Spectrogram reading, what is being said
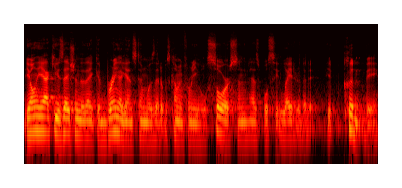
The only accusation that they could bring against him was that it was coming from an evil source, and as we'll see later, that it, it couldn't be.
